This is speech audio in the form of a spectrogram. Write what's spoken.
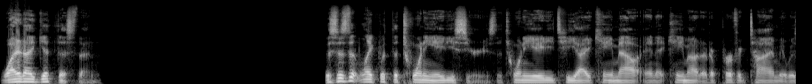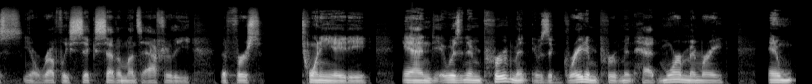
Why did I get this then? This isn't like with the 2080 series. The 2080 Ti came out and it came out at a perfect time. It was, you know, roughly six, seven months after the, the first 2080. And it was an improvement. It was a great improvement, had more memory, and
